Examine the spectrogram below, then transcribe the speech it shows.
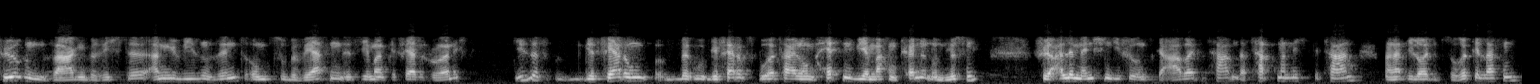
Hörensagenberichte angewiesen sind, um zu bewerten, ist jemand gefährdet oder nicht. Diese Gefährdung, Gefährdungsbeurteilung hätten wir machen können und müssen für alle Menschen, die für uns gearbeitet haben. Das hat man nicht getan. Man hat die Leute zurückgelassen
